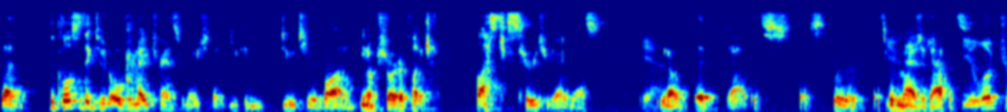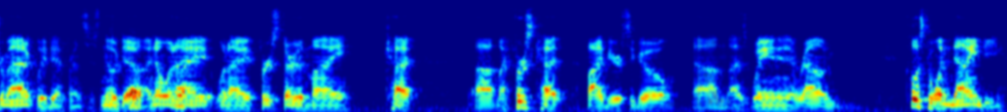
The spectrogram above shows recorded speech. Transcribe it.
that the closest thing to an overnight transformation that you can do to your body. You know, short of like plastic surgery, I guess. Yeah. You know, it, yeah, it's that's where that's where the magic happens. You look dramatically different. There's no doubt. Yeah. I know when yeah. I when I first started my cut, uh, my first cut five years ago, um, I was weighing in around close to 190,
